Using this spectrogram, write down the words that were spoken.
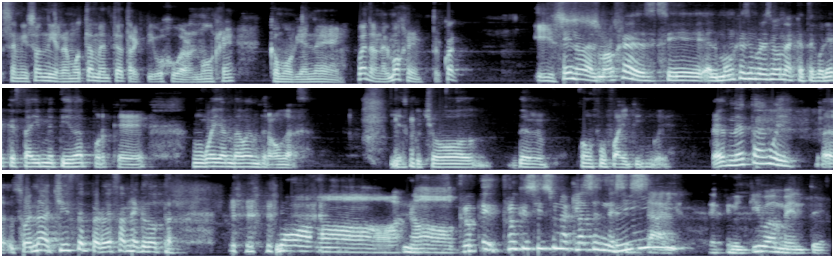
se me hizo ni remotamente atractivo jugar un monje como viene, bueno, en el monje, tal cual. Y Sí, no, el monje, es- sí, el monje siempre ha sido una categoría que está ahí metida porque un güey andaba en drogas y escuchó de Kung Fu Fighting, güey. Es neta, güey. Eh, suena a chiste, pero es anécdota. No, no, creo que, creo que sí es una clase necesaria, definitivamente.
